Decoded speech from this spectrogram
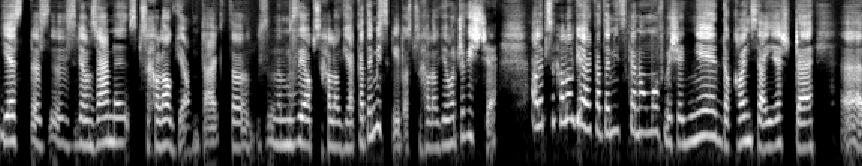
jest z, związany z psychologią, tak? To mówię o psychologii akademickiej, bo z psychologią oczywiście, ale psychologia akademicka, no umówmy się, nie do końca jeszcze um,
